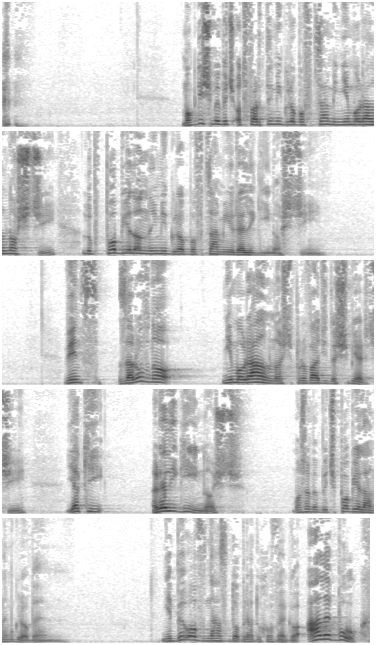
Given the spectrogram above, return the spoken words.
Mogliśmy być otwartymi grobowcami niemoralności lub pobielonymi grobowcami religijności. Więc zarówno niemoralność prowadzi do śmierci, jak i religijność możemy być pobielanym grobem. Nie było w nas dobra duchowego, ale Bóg,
